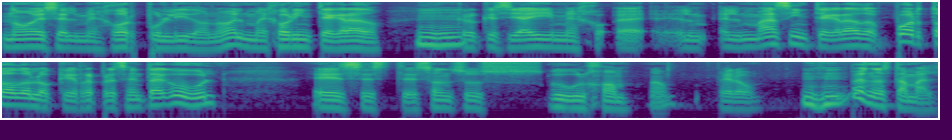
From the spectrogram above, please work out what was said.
no es el mejor pulido, ¿no? El mejor integrado. Creo que si hay mejor. Eh, el, más integrado por todo lo que representa Google es este son sus Google Home, ¿no? Pero pues no está mal.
